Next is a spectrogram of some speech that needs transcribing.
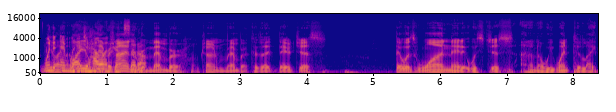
When- you're like, and when did you you'll never? I'm trying get set to up. remember. I'm trying to remember because they're just. There was one that it was just I don't know. We went to like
